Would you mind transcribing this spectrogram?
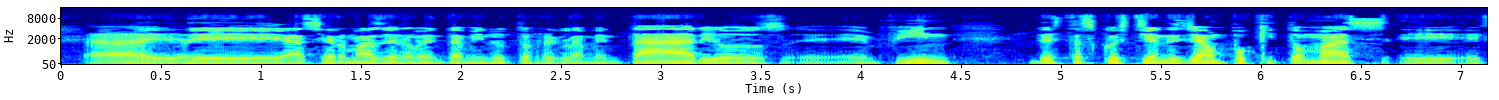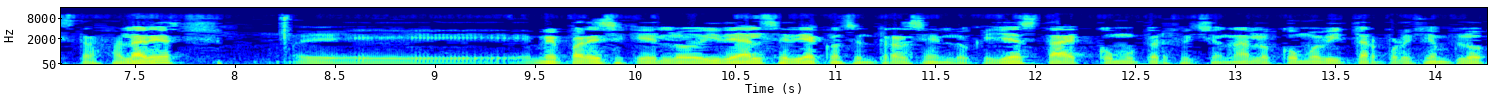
de, hacer más de 90 minutos reglamentarios, en fin, de estas cuestiones ya un poquito más eh, extrafalarias, eh, me parece que lo ideal sería concentrarse en lo que ya está, cómo perfeccionarlo, cómo evitar, por ejemplo,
